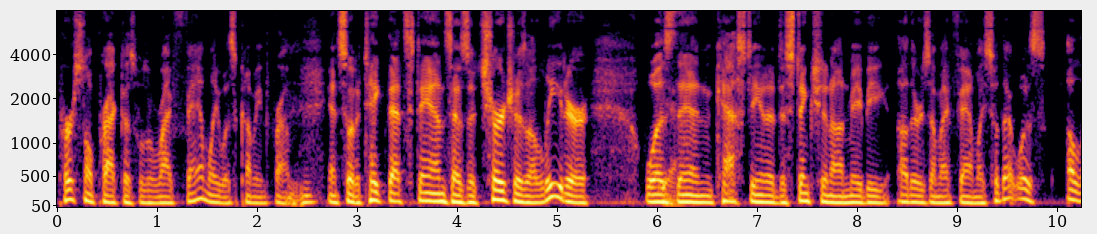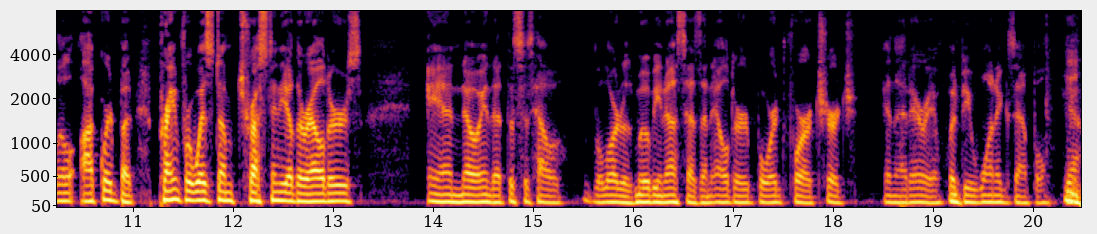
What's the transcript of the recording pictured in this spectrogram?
personal practice was, where my family was coming from. Mm-hmm. And so to take that stance as a church, as a leader, was then casting a distinction on maybe others in my family. So that was a little awkward, but praying for wisdom, trusting the other elders, and knowing that this is how the Lord was moving us as an elder board for our church in that area would be one example. Yeah.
